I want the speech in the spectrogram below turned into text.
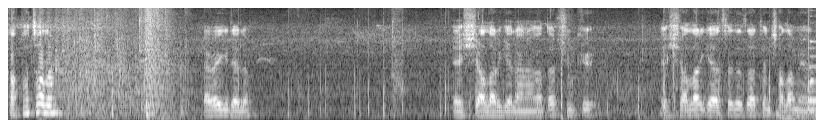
Kapatalım. Eve gidelim. Eşyalar gelene kadar çünkü eşyalar gelse de zaten çalamıyor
